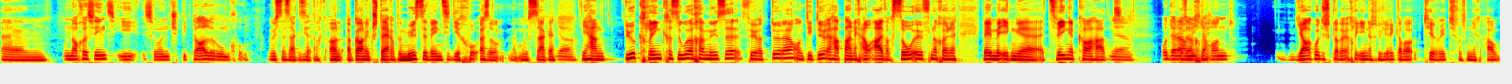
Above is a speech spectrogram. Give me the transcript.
Ähm, Und nachher sind sie in so einen Spitalraum gekommen. wir müssen sagen, sie eigentlich gar- nicht sterben müssen, wenn sie die, also man muss sagen, Ja. Die haben Türklinken suchen müssen für eine Tür und die Tür hat man eigentlich auch einfach so öffnen können, wenn man irgendwie gehabt hat. Ja, ja. Oder auch Also mit der Hand. gut, ist glaube ich ein bisschen schwierig, aber theoretisch wahrscheinlich auch,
